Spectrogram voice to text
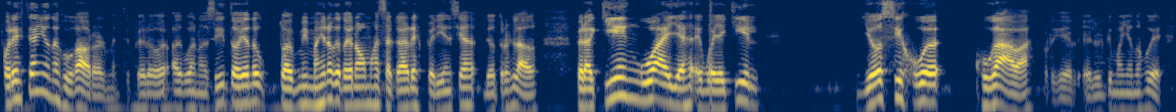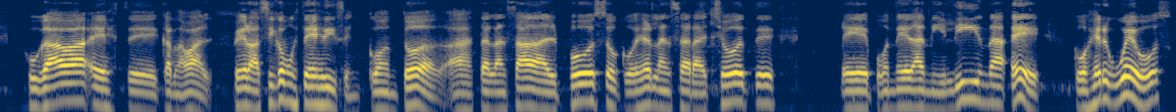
por este año no he jugado realmente, pero ah, bueno, sí, todavía no, me imagino que todavía no vamos a sacar experiencias de otros lados, pero aquí en Guaya, en Guayaquil, yo sí jugaba, porque el, el último año no jugué, jugaba este carnaval, pero así como ustedes dicen, con todo, hasta lanzada al pozo, coger lanzar achote, eh, poner anilina, eh, coger huevos,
